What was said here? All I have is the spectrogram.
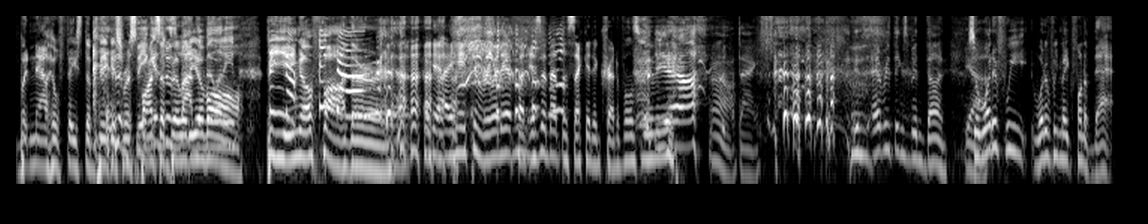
But now he'll face the biggest, biggest responsibility, of responsibility. all being a father. Okay, I hate to ruin it, but isn't that the second Incredibles movie? yeah. oh dang. It's, everything's been done. So Yeah. what if we what if we make fun of that?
